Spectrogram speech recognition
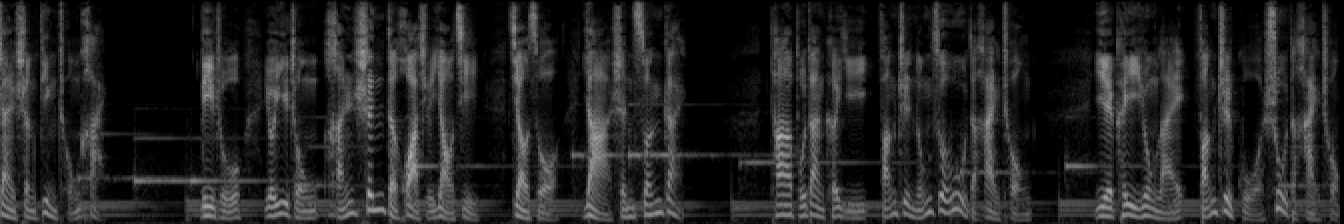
战胜病虫害。例如，有一种含砷的化学药剂，叫做亚砷酸钙，它不但可以防治农作物的害虫，也可以用来防治果树的害虫。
